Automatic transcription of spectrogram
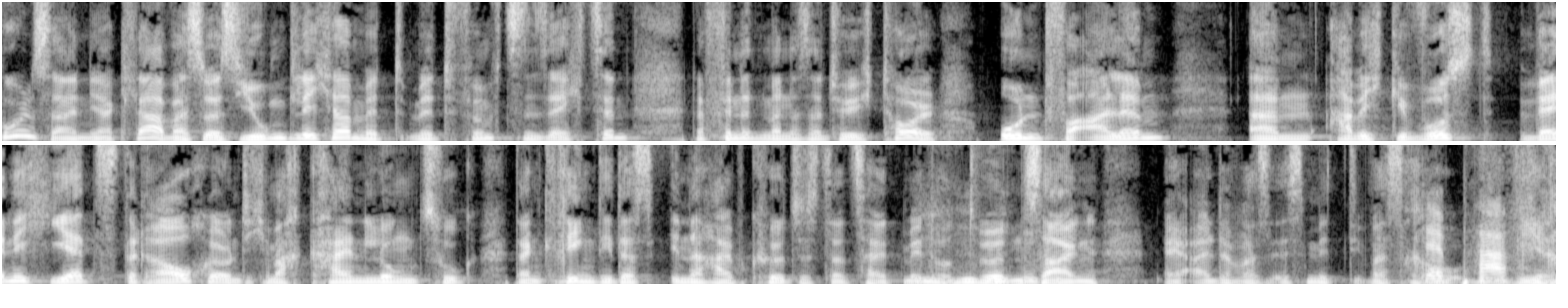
cool sein. Ja klar, weißt du, als Jugendlicher mit mit 15, 16, da findet man das natürlich toll. Und vor allem ähm, habe ich gewusst, wenn ich jetzt rauche und ich mache keinen Lungenzug, dann kriegen die das innerhalb kürzester Zeit mit und würden sagen, ey Alter, was ist mit dir? Was Der rau pafft wie ja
